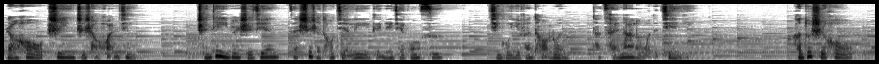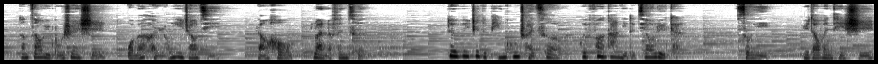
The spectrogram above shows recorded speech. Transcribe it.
然后适应职场环境，沉淀一段时间，再试着投简历给那家公司。经过一番讨论，他采纳了我的建议。很多时候，当遭遇不顺时，我们很容易着急，然后乱了分寸。对未知的凭空揣测会放大你的焦虑感，所以遇到问题时，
